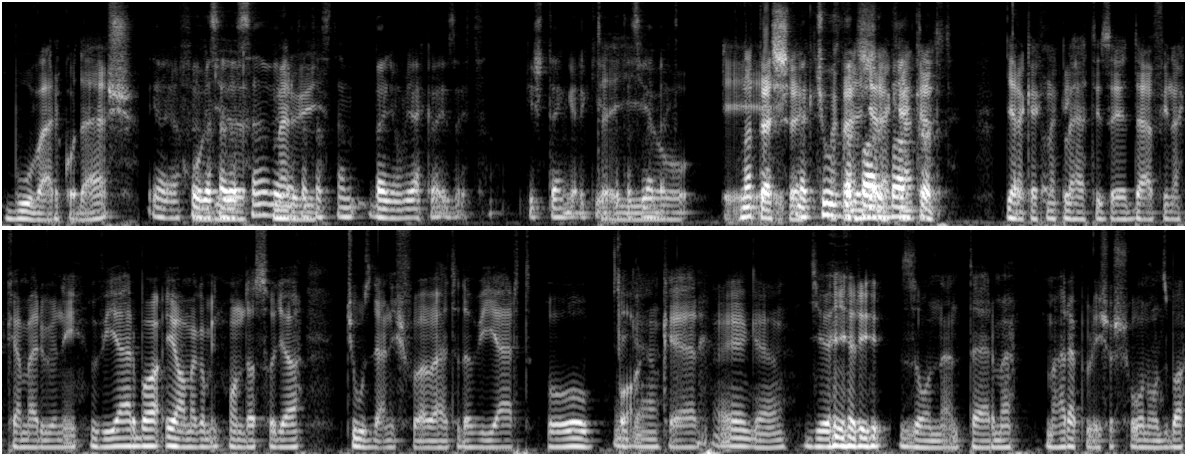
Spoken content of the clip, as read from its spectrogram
búvárkodás. Jaj, ja, fölveszed a szemüveget, aztán benyomják a izét. Kis tengeri Te képet, az lebeg. jó. Na tessék. Meg csúszda gyerekeket, gyerekeknek lehet izé delfinekkel merülni VR-ba. Ja, meg amit mondasz, hogy a csúszdán is felveheted a VR-t. Ó, Igen. bakker. Igen. Gyönyörű zonnan terme. Már repül is a show notes-ba.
